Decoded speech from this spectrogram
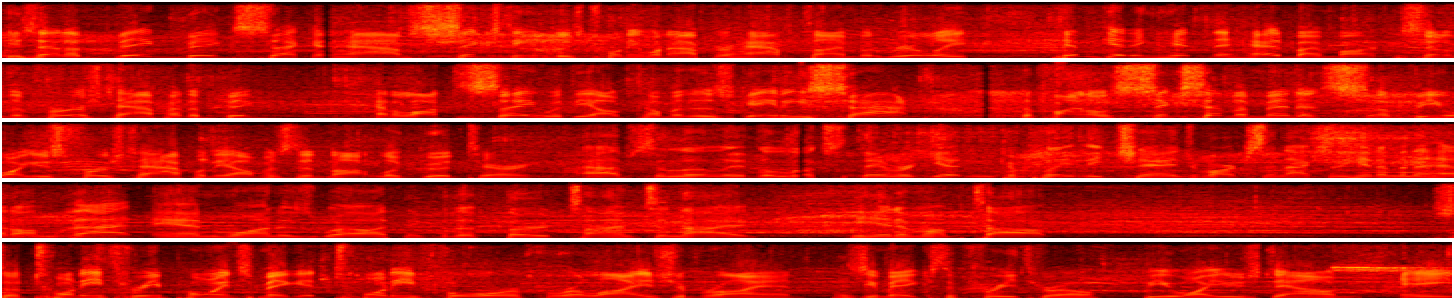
He's had a big, big second half. 16 was 21 after halftime, but really him getting hit in the head by Markusson in the first half had a big had a lot to say with the outcome of this game. He sat the final six, seven minutes of BYU's first half when the offense did not look good, Terry. Absolutely. The looks that they were getting completely changed. Markusson actually hit him in the head on that and one as well. I think for the third time tonight, he hit him up top. So 23 points make it 24 for Elijah Bryant as he makes the free throw. BYU's down 8,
